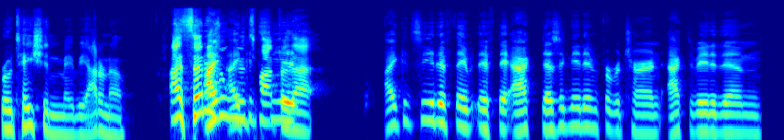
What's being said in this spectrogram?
rotation, maybe. I don't know. I center's I, a weird spot for it. that. I could see it if they if they act designated him for return, activated him,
